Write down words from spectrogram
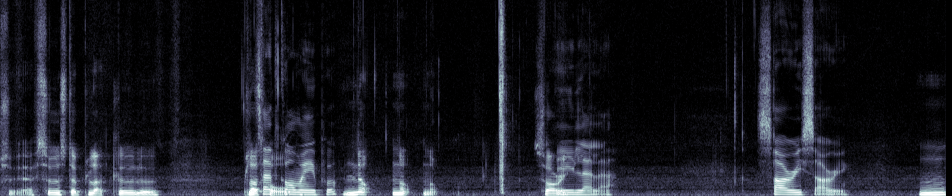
c'est- Ça, ce plot-là, là. Plot Ça te hole. convainc pas? Non, non, non. Sorry. Et là là. Sorry, sorry. Hmm.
